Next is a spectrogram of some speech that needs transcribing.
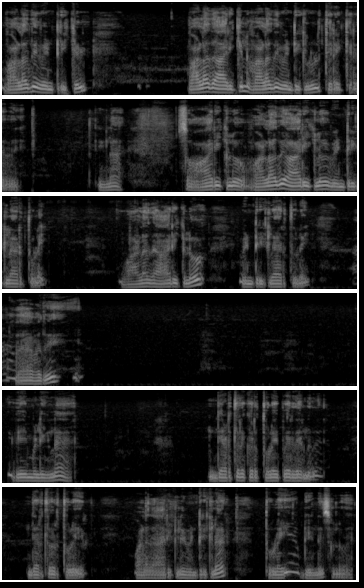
வலது வென்றிக்கள் வலது ஆரிக்கில் வலது வென்ட்ரிக்கிளுள் திறக்கிறது. சரிங்களா? ஸோ ஆரிக்கிலோ வலது ஆரிக்கிலோ வென்ட்ரிகுலார் துளை. வலது ஆரிக்கிலோ வென்ட்ரிகுலார் துளை. அதாவது இதே பில்டிங்கில் இந்த இடத்துல இருக்கிற துளை பேர் என்னது? இந்த இடத்துல ஒரு துளை வலது ஆரிக்கிலோ வென்ட்ரிகுலர் துளை அப்படின்னு சொல்லுவேன்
